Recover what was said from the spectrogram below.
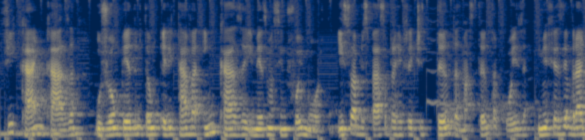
ficar em casa. O João Pedro, então, ele estava em casa e mesmo assim foi morto. Isso abre espaço para refletir tanta, mas tanta coisa, e me fez lembrar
